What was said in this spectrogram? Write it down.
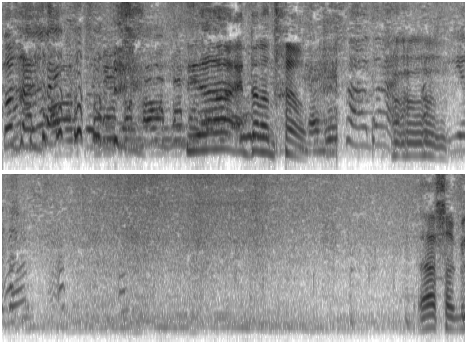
কোথায় দাঁড়াও দাঁড়াও আহ, সবগুলো রান্না করে স্যান্ডেল সেরা হিস পুরাতন টিউব টায়ার ভাঙ্গা লোহা ভাঙ্গা সঙ্গে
